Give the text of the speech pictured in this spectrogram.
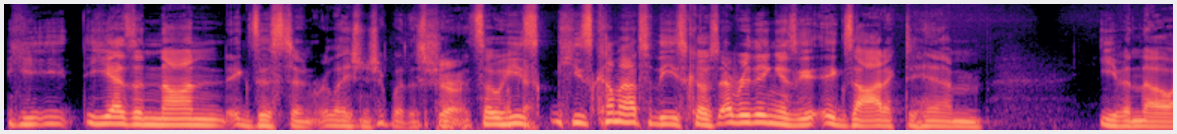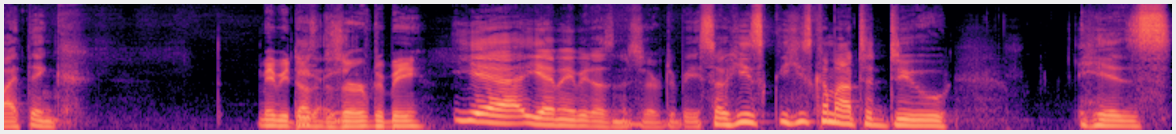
he he has a non-existent relationship with his Sure. parents. So he's he's come out to the East Coast. Everything is exotic to him, even though I think Maybe it doesn't deserve to be. Yeah, yeah, maybe it doesn't deserve to be. So he's he's come out to do his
